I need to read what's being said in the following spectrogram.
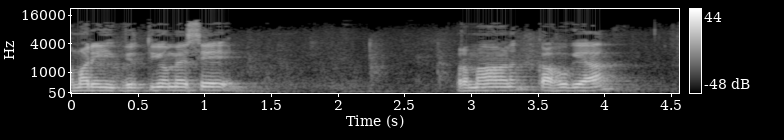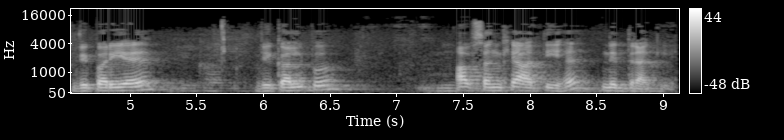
हमारी वृत्तियों में से प्रमाण का हो गया विपर्य, विकल्प, अब संख्या आती है निद्रा की।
